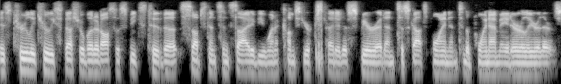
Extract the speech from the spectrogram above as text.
is truly, truly special, but it also speaks to the substance inside of you when it comes to your competitive spirit. And to Scott's point and to the point I made earlier, there's,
